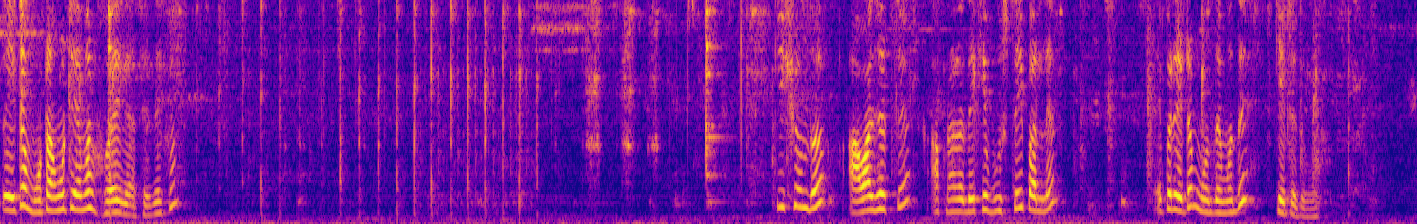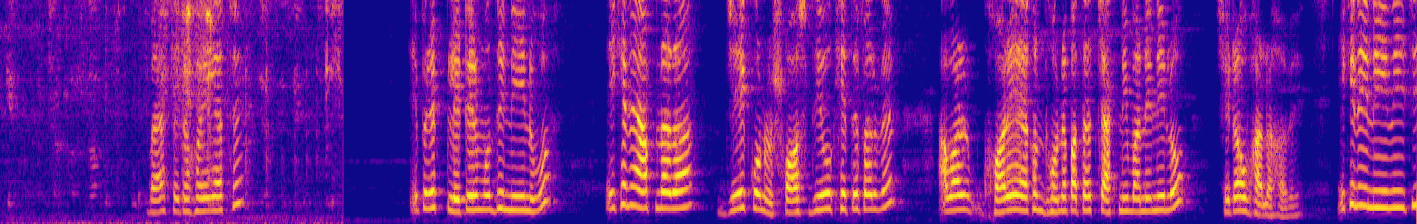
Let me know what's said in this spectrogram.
তো এটা মোটামুটি আমার হয়ে গেছে, দেখুন। কি সুন্দর আওয়াজ হচ্ছে, আপনারা দেখে বুঝতেই পারলেন। এরপরে এটা মধ্যে মধ্যে কেটে দেবো। ব্যাস, এটা হয়ে গেছে। এরপরে প্লেটের মধ্যে নিয়ে নেব। এখানে আপনারা যে কোনো সস দিয়েও খেতে পারবেন। আবার ঘরে এখন ধনে পাতার চাটনি বানিয়ে নিলেও সেটাও ভালো হবে। এখানে নিয়ে নিয়েছি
